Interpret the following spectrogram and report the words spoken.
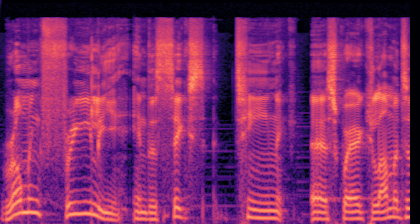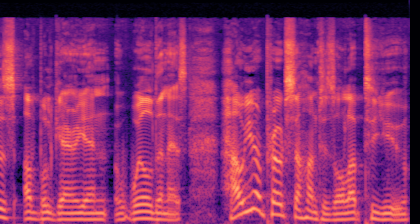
roaming freely in the 16 uh, square kilometers of Bulgarian wilderness. How you approach the hunt is all up to you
